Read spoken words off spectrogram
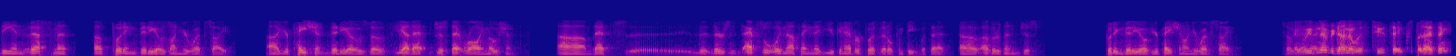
the investment of putting videos on your website. Uh, your patient videos of yeah that just that raw emotion. Um, that's uh, th- there's absolutely nothing that you can ever put that'll compete with that uh, other than just putting video of your patient on your website. So and yeah, we've never done it with toothaches, but I think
